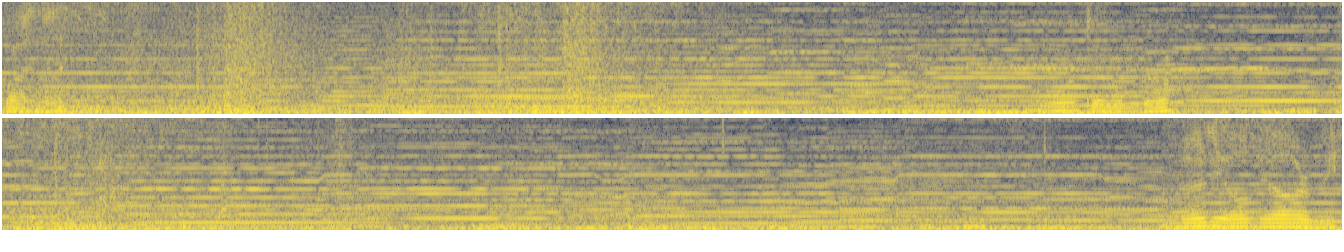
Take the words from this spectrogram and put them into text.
Finally. Whatever, bro. Really the army.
